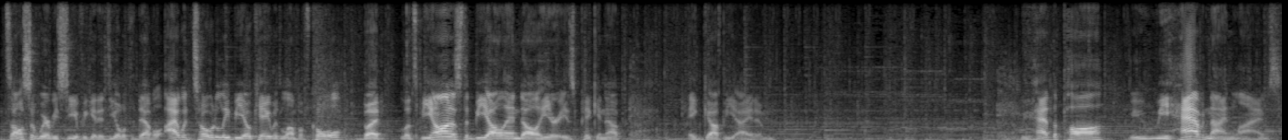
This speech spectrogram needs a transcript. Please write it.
It's also where we see if we get a deal with the devil. I would totally be okay with Lump of Coal, but let's be honest, the be-all end-all here is picking up a Guppy item. We had the paw. We, we have nine lives.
